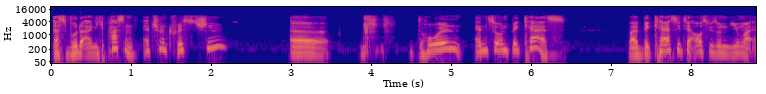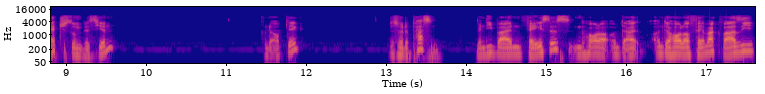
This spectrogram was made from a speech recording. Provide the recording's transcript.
das würde eigentlich passen. Edge und Christian äh, holen Enzo und Big Cass. Weil Big Cass sieht ja aus wie so ein junger Edge so ein bisschen. Von der Optik. Das würde passen. Wenn die beiden Faces und der, und der Hall of Famer quasi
